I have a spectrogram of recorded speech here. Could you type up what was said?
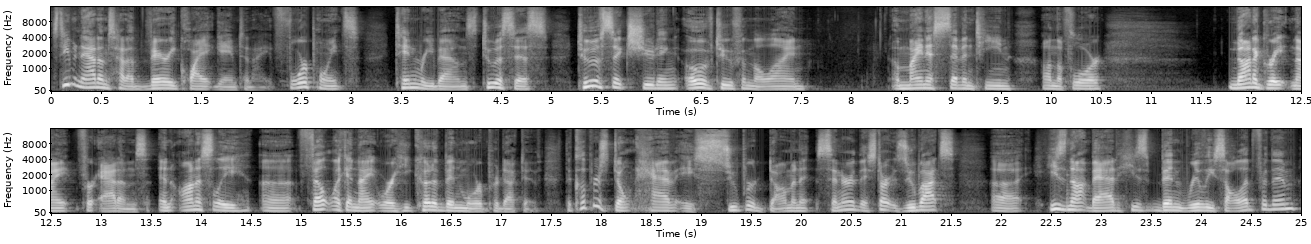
Steven Adams had a very quiet game tonight. Four points, 10 rebounds, two assists, two of six shooting, 0 of 2 from the line, a minus 17 on the floor not a great night for Adams, and honestly, uh, felt like a night where he could have been more productive. The Clippers don't have a super dominant center. They start Zubac. Uh, he's not bad. He's been really solid for them,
